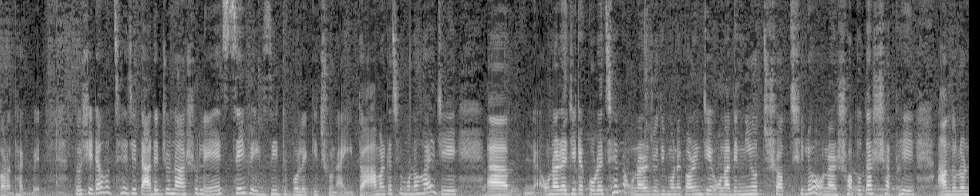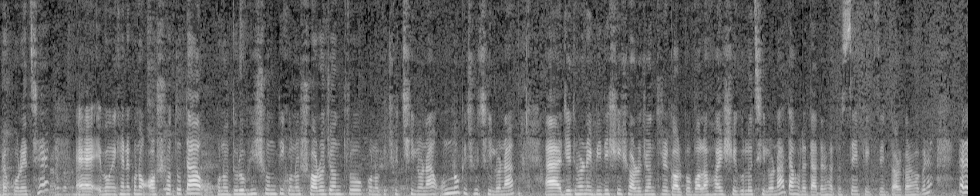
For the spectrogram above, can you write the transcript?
করা থাকবে। তো সেটা হচ্ছে যে তাদের জন্য আসলে সেফ এক্সিট বলে কিছু নাই। তো আমার কাছে মনে হয় যে ওনারা যেটা করেছেন, ওনারা যদি মনে করেন যে ওনাদের নিয়ত সৎ ছিল, ওনার সততার সাথে আন্দোলনটা করেছে এবং এখানে কোনো অসততা, কোনো দুরভিসন্ধি, কোনো ষড়যন্ত্র, কোনো কিছু ছিল না, অন্য কিছু ছিল না যে ধরনের বিদেশি ষড়যন্ত্রের গল্প বলা হয়, সেগুলো ছিল না। তাহলে তাদের হয়তো সেফ এক্সিট দরকার হবে না। তারা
